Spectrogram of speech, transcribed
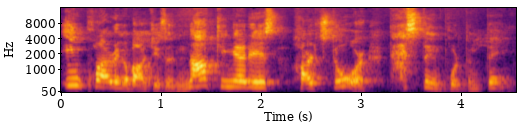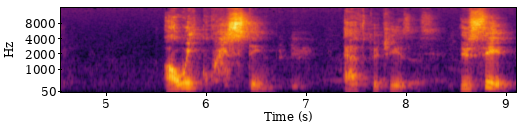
inquiring about Jesus, knocking at His heart's door. That's the important thing. Are we questing after Jesus? You see,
